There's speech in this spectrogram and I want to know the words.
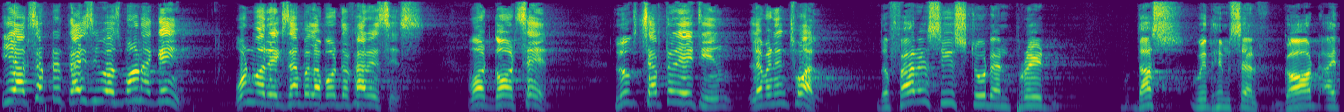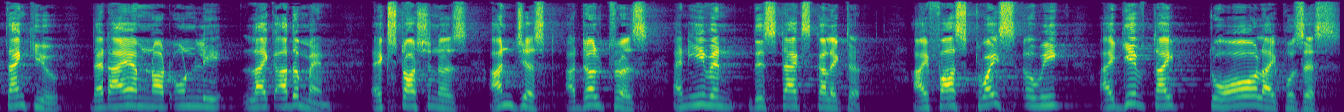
He accepted Christ, he was born again. One more example about the Pharisees. What God said. Luke chapter 18, 11 and 12. The Pharisee stood and prayed thus with himself God, I thank you that I am not only like other men, extortioners, unjust, adulterers, and even this tax collector. I fast twice a week, I give tithe to all I possess.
